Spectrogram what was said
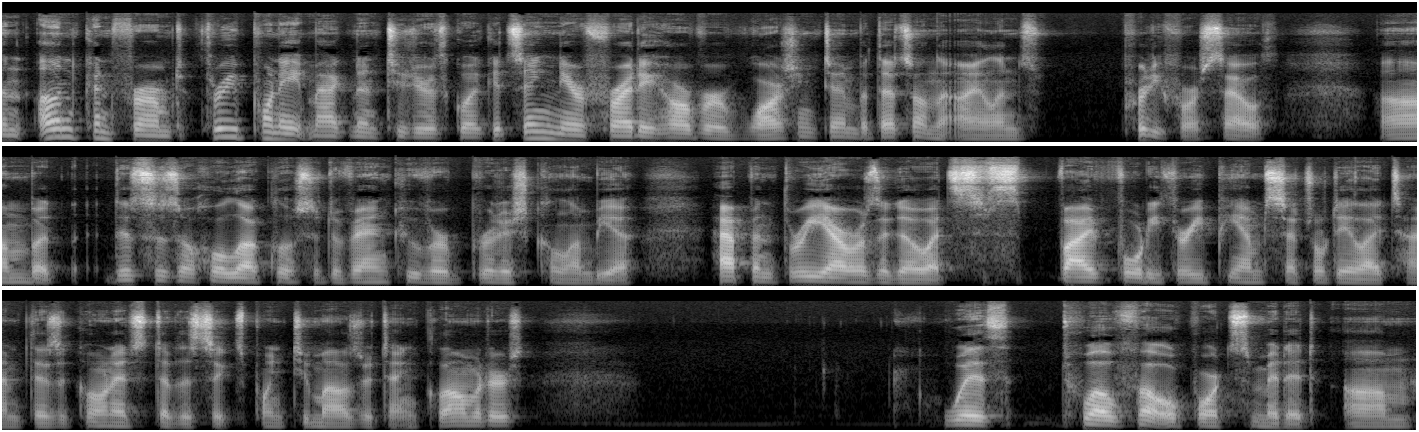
an unconfirmed 3.8 magnitude earthquake. It's saying near Friday Harbor, Washington, but that's on the islands pretty far south. Um, but this is a whole lot closer to Vancouver, British Columbia. Happened three hours ago at 5:43 p.m. Central Daylight Time. There's a coordinates of the 6.2 miles or 10 kilometers, with 12 felt reports submitted. Um,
